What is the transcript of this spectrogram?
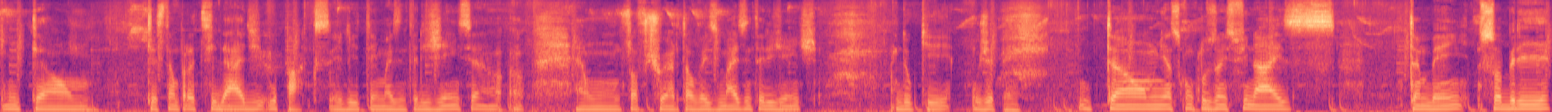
Então, questão praticidade, o Pax, ele tem mais inteligência, é um software talvez mais inteligente do que o GP. Então, minhas conclusões finais também sobre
